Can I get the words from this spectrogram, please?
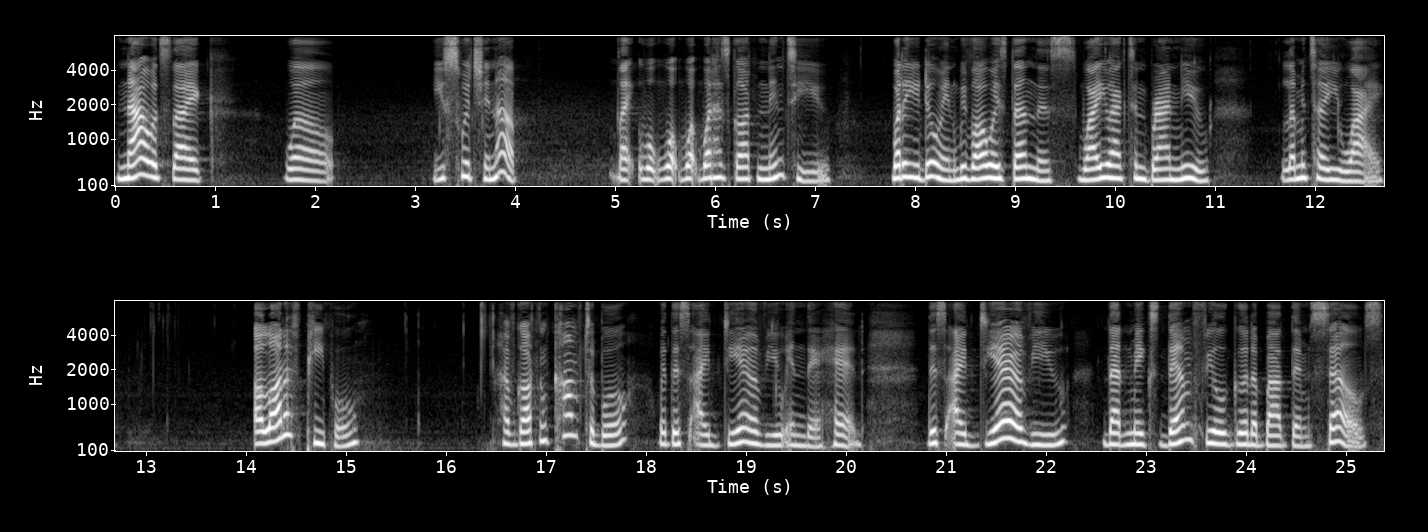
Now it's like, well, you switching up. Like what what what what has gotten into you? What are you doing? We've always done this. Why are you acting brand new? Let me tell you why. A lot of people have gotten comfortable with this idea of you in their head. This idea of you that makes them feel good about themselves.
